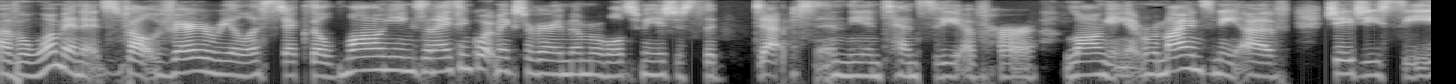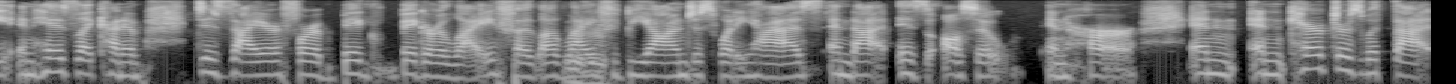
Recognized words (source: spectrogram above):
of a woman. It's felt very realistic, the longings. And I think what makes her very memorable to me is just the depth and the intensity of her longing. It reminds me of JGC and his like kind of desire for a big, bigger life, a, a mm-hmm. life beyond just what he has. And that is also in her. And and characters with that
